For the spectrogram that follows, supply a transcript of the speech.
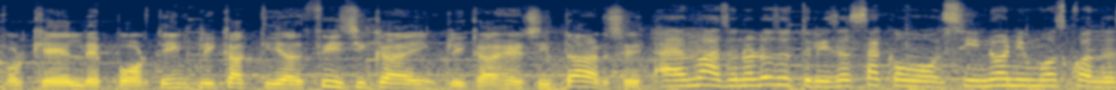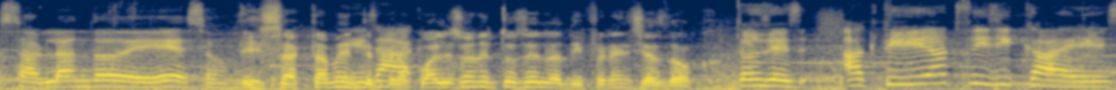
porque el deporte implica actividad física e implica ejercitarse. Además, uno los utiliza hasta como sinónimos cuando está hablando de eso. Exactamente, pero. ¿cuáles son entonces las diferencias, Doc? Entonces, actividad física es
